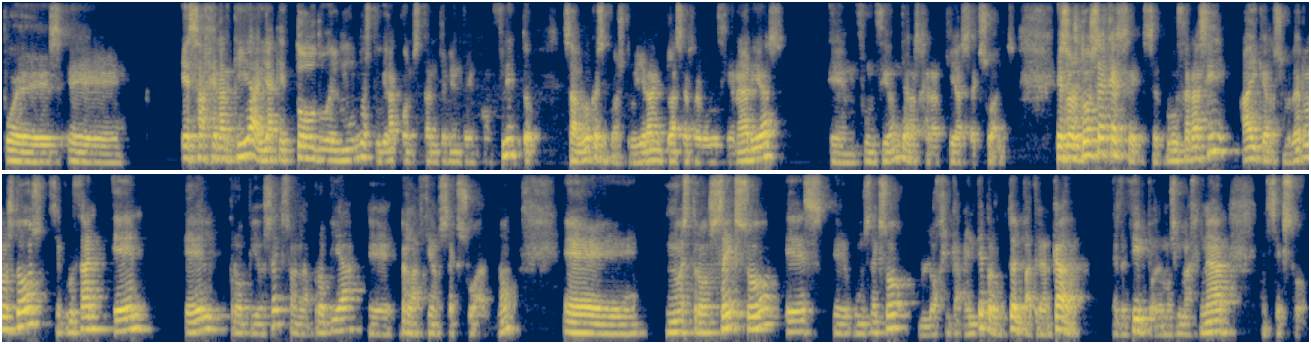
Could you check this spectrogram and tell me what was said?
pues eh, esa jerarquía haría que todo el mundo estuviera constantemente en conflicto, salvo que se construyeran clases revolucionarias en función de las jerarquías sexuales. Esos dos ejes se, cruzan así, hay que resolver los dos, se cruzan en el propio sexo, en la propia eh, relación sexual. ¿no? Eh, nuestro sexo es eh, un sexo, lógicamente, producto del patriarcado. Es decir, podemos imaginar el sexo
